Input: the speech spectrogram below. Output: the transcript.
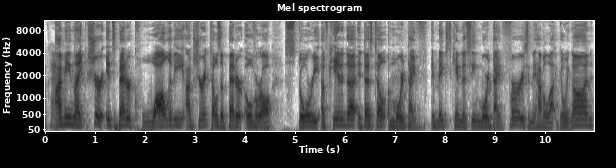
Okay. I mean, like, sure, it's better quality. I'm sure it tells a better overall story of Canada. It does tell a more div. It makes Canada seem more diverse, and they have a lot going on.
